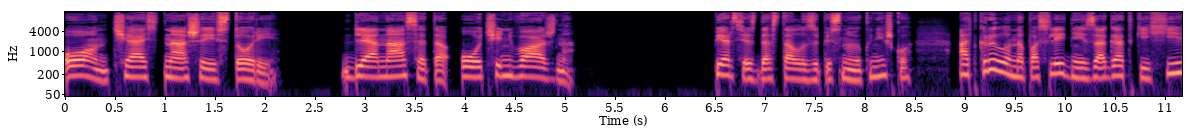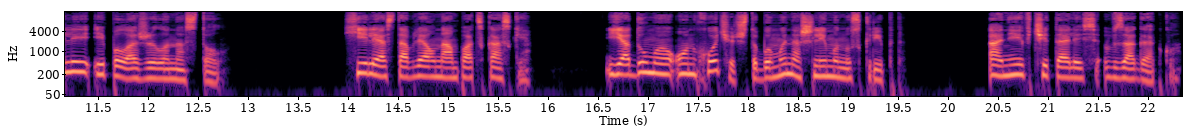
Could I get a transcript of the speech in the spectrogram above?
«Он — часть нашей истории. Для нас это очень важно». Персис достала записную книжку, открыла на последние загадки Хили и положила на стол. Хилли оставлял нам подсказки. Я думаю, он хочет, чтобы мы нашли манускрипт. Они вчитались в загадку.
